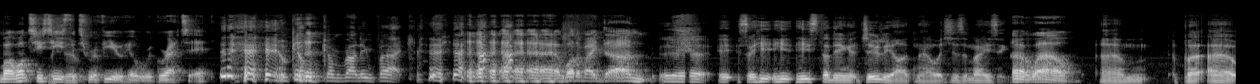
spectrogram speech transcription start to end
Well, once he sees this review, he'll regret it. he'll come come running back. what have I done? yeah, it, so he, he he's studying at Juilliard now, which is amazing. Oh wow. Um, but uh,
